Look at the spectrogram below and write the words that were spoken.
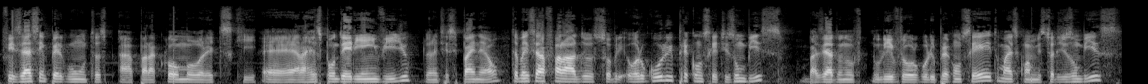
fizessem perguntas ah, para Chloe Moretz que eh, ela responderia em vídeo durante esse painel. Também será falado sobre Orgulho e Preconceito e Zumbis, baseado no, no livro Orgulho e Preconceito, mas com uma mistura de zumbis.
